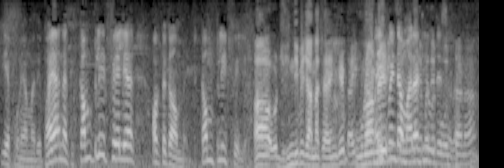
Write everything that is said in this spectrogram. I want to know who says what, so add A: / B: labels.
A: पुण्यामध्ये. भयानक complete failure of the government complete failure
B: Hindi में जानना चाहेंगे पुणे
A: एक
B: में
A: मिनिट मराठी.
C: बोलताना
